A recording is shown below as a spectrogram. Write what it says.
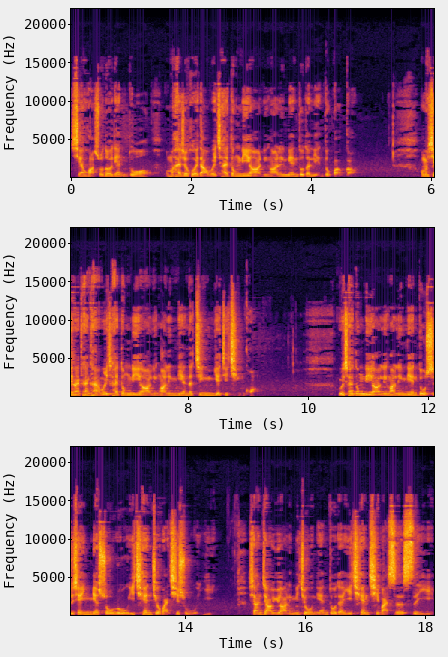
闲话说的有点多，我们还是回到潍柴动力二零二零年度的年度报告。我们先来看看潍柴动力二零二零年的经营业绩情况。潍柴动力二零二零年度实现营业收入一千九百七十五亿，相较于二零一九年度的一千七百四十四亿，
